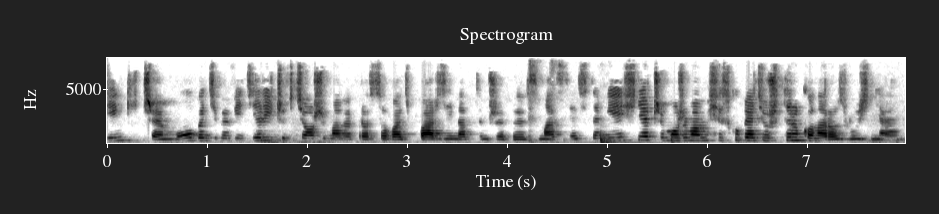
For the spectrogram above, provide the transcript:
dzięki czemu będziemy wiedzieli, czy w ciąży mamy pracować bardziej nad tym, żeby wzmacniać te mięśnie, czy może mamy się skupiać już tylko na rozluźnianiu.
